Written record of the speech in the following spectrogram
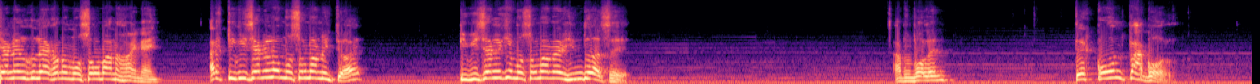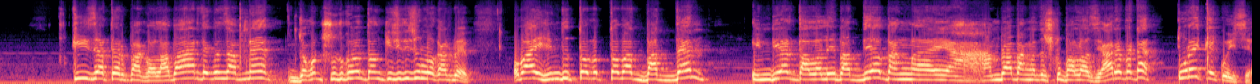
চ্যানেলগুলো এখনও মুসলমান হয় নাই। আরে টিভি চ্যানেলও মুসলমান হইতে হয়। টিভি চ্যানেল কি মুসলমান আর হিন্দু আছে? আপনি বলেন। তে কোন পাগল? কি জাতের পাগল? আবার দেখবেন যে আপনি যখন শুরু করেন তখন কিছু কিছু লোক আসবে। ও ভাই, হিন্দুত্ববাদ বাদ দেন, ইন্ডিয়ার দালালি বাদ দিয়ে বাংলায় আমরা বাংলাদেশ খুব ভালো আছি। আরে বেটা, তোরে কে কইছে?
